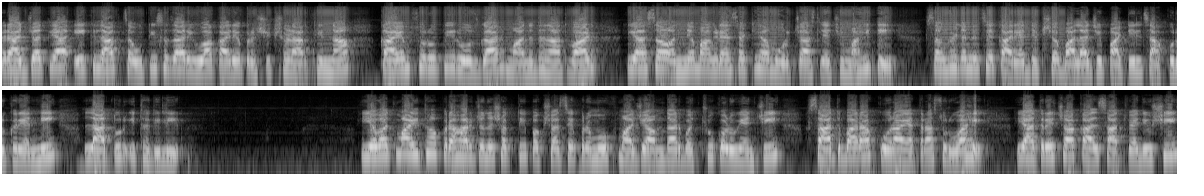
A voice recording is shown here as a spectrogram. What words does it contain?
राज्यातल्या एक लाख चौतीस हजार युवा कार्य प्रशिक्षणार्थींना कायमस्वरूपी रोजगार मानधनात वाढ यासह अन्य मागण्यांसाठी हा मोर्चा असल्याची माहिती संघटनेचे कार्याध्यक्ष बालाजी पाटील चाकूरकर यांनी लातूर इथं दिली. यवतमाळ इथं प्रहार जनशक्ती पक्षाचे प्रमुख माजी आमदार बच्चू कडू यांची सातबारा कोरा यात्रा सुरू आहे. यात्रेच्या काल सातव्या दिवशी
